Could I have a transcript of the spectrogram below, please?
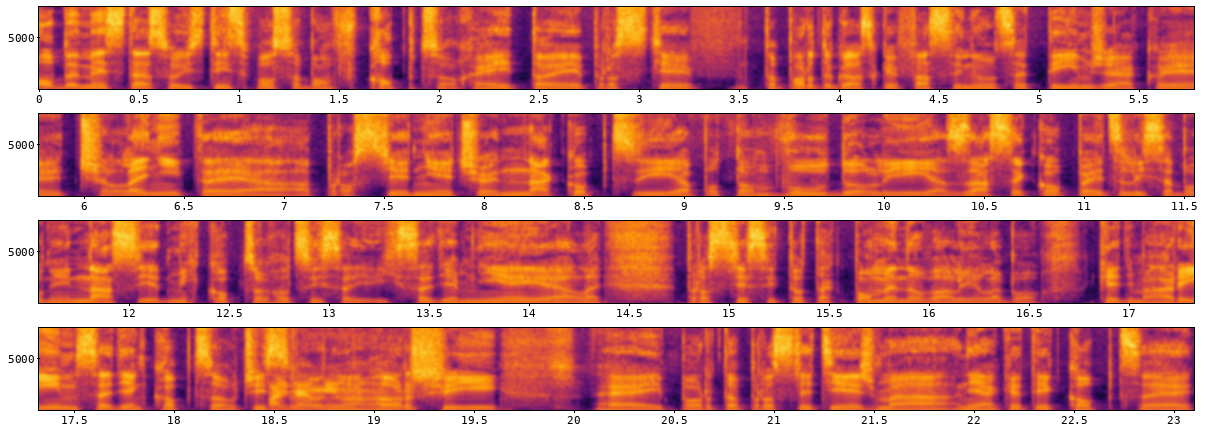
obe mesta sú istým spôsobom v kopcoch. Hej. To je proste, to Portugalsko je fascinujúce tým, že ako je členité a, a proste niečo je na kopci a potom v údolí a zase kopec. Lisabon je na siedmých kopcoch, hoci sa ich sedem nie je, ale proste si to tak pomenovali, lebo keď má Rím sedem kopcov, či Tak sú oni horší, hej, Porto proste tiež má nejaké tie kopce.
